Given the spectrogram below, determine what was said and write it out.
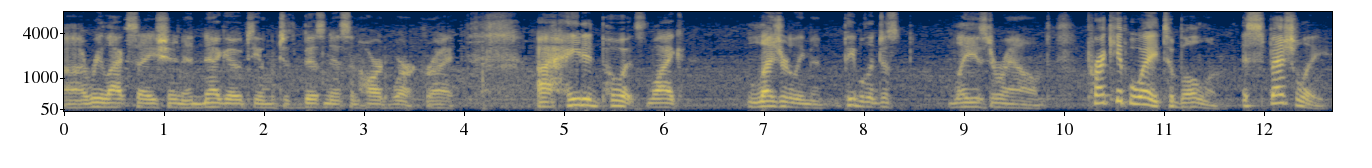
uh, relaxation, and negotium, which is business and hard work, right? I hated poets like leisurely men, people that just lazed around. Praecipiae Tibullum, especially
